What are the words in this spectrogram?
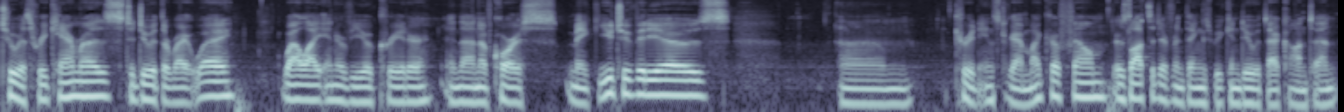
two or three cameras to do it the right way while I interview a creator. And then, of course, make YouTube videos, um, create an Instagram microfilm. There's lots of different things we can do with that content.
